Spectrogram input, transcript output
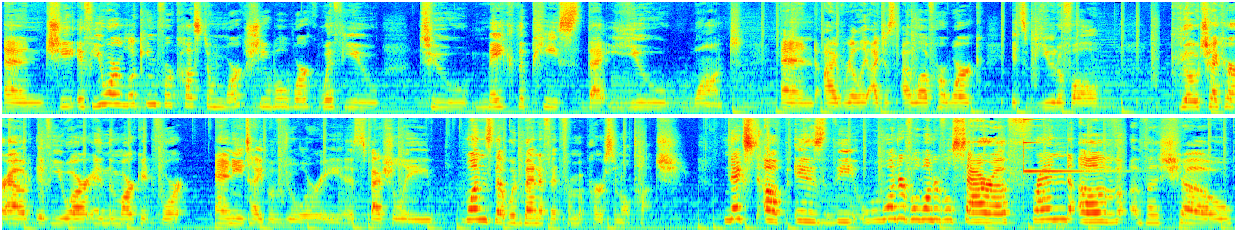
And she, if you are looking for custom work, she will work with you to make the piece that you want. And I really, I just, I love her work. It's beautiful. Go check her out if you are in the market for any type of jewelry, especially ones that would benefit from a personal touch. Next up is the wonderful, wonderful Sarah, friend of the show.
